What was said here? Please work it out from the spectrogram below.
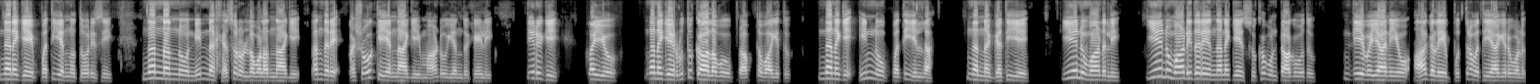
ನನಗೆ ಪತಿಯನ್ನು ತೋರಿಸಿ, ನನ್ನನ್ನು ನಿನ್ನ ಹೆಸರುಳ್ಳವಳನ್ನಾಗಿ, ಅಂದರೆ ಅಶೋಕೆಯನ್ನಾಗಿ ಮಾಡು ಎಂದು ಹೇಳಿ, ತಿರುಗಿ, ಅಯ್ಯೋ, ನನಗೆ ಋತುಕಾಲವು ಪ್ರಾಪ್ತವಾಯಿತು, ನನಗೆ ಇನ್ನೂ ಪತಿ ಇಲ್ಲ ನನ್ನ ಗತಿಯೇ, ಏನು ಮಾಡಲಿ, ಏನು ಮಾಡಿದರೆ ನನಗೆ ಸುಖವುಂಟಾಗುವುದು? ದೇವಯಾನಿಯು ಆಗಲೇ ಪುತ್ರವತಿಯಾಗಿರುವಳು.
